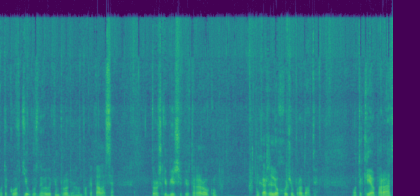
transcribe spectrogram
отаку автівку з невеликим пробігом. Покаталася трошки більше півтора року і каже, Льох, хочу продати. Отакий апарат.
